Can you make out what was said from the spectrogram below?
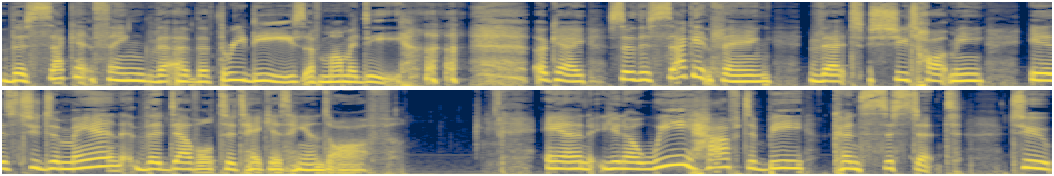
the second thing that uh, the three D's of Mama D. okay, so the second thing that she taught me is to demand the devil to take his hands off. And, you know, we have to be consistent to,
